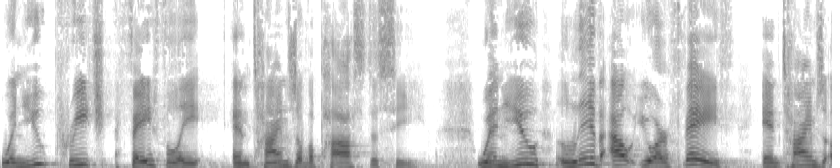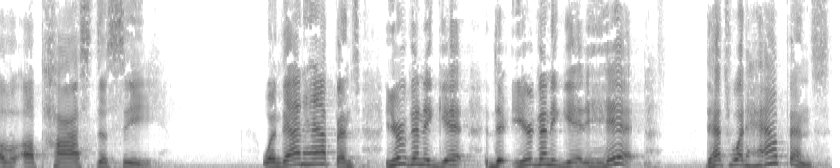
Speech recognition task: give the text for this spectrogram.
when you preach faithfully in times of apostasy. When you live out your faith in times of apostasy. When that happens, you're going to get you're going to get hit. That's what happens.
